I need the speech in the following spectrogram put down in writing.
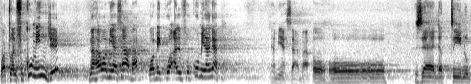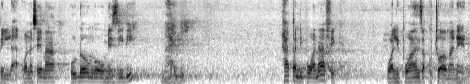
watu elfu kumi nje na hawa mia saba wamekuwa alfu kumi na ngapi na mia saba. Oho, zada tinu billah, wanasema udongo umezidi maji. Hapa ndipo wanafiki walipoanza kutoa maneno,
